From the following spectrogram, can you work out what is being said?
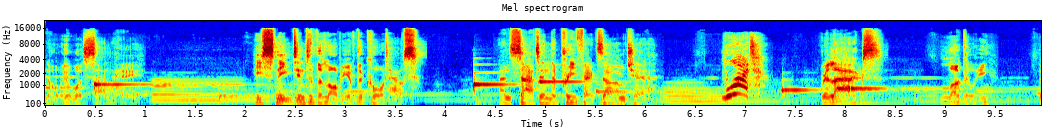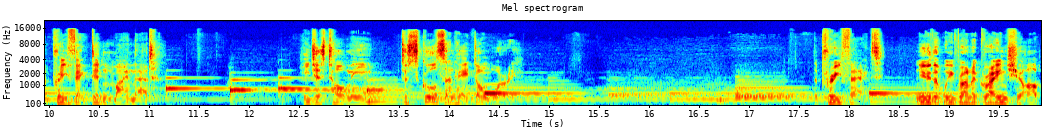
No, it was Sanhei. He sneaked into the lobby of the courthouse and sat in the prefect's armchair. What? Relax. Luckily, the prefect didn't mind that. He just told me to school Sanhei, don't worry. The prefect knew that we run a grain shop.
